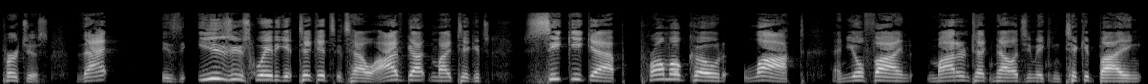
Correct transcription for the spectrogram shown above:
purchase. That is the easiest way to get tickets. It's how I've gotten my tickets. SeatGeek app, promo code LOCKED, and you'll find modern technology making ticket buying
